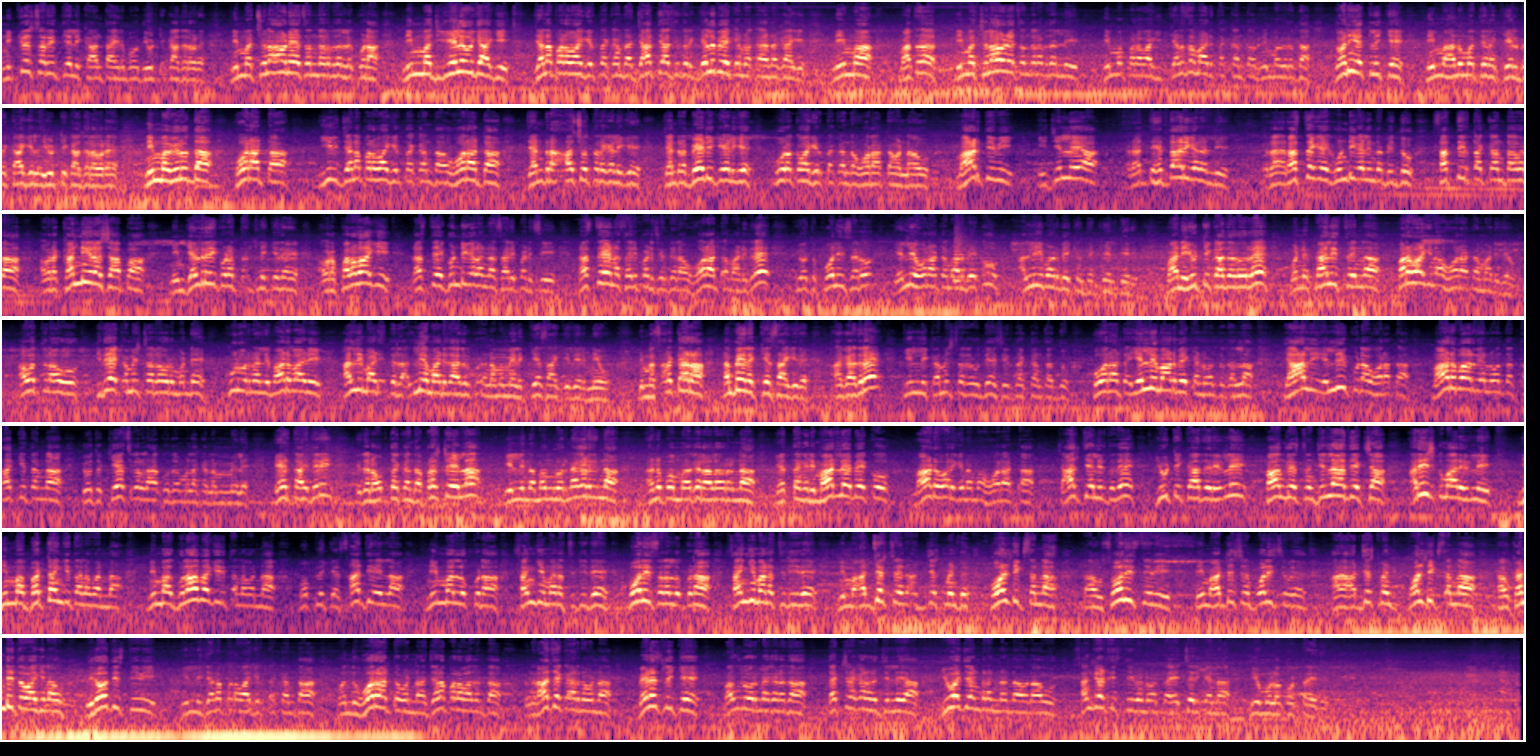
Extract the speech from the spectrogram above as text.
ನಿಕೃಷ್ಟ ರೀತಿಯಲ್ಲಿ ಕಾಣ್ತಾ ಇರ್ಬೋದು. ಯುಟಿ ಖಾದರವರೇ ನಿಮ್ಮ ಚುನಾವಣೆಯ ಸಂದರ್ಭದಲ್ಲೂ ಕೂಡ ನಿಮ್ಮ ಗೆಲುವಿಗಾಗಿ ಜನಪರವಾಗಿರ್ತಕ್ಕಂಥ ಜಾತ್ಯಾತೀತರು ಗೆಲ್ಲಬೇಕೆನ್ನುವ ಕಾರಣಕ್ಕಾಗಿ ನಿಮ್ಮ ಮತ ನಿಮ್ಮ ಚುನಾವಣೆ ಸಂದರ್ಭದಲ್ಲಿ ನಿಮ್ಮ ಪರವಾಗಿ ಕೆಲಸ ಮಾಡಿರ್ತಕ್ಕಂಥವ್ರು ನಿಮ್ಮ ವಿರುದ್ಧ ಧ್ವನಿ ಎತ್ತಲಿಕ್ಕೆ ನಿಮ್ಮ ಅನುಮತಿಯನ್ನು ಕೇಳಬೇಕಾಗಿಲ್ಲ ಯು ಟಿ ಖಾದರ್ ಅವರೇ. ನಿಮ್ಮ ವಿರುದ್ಧ ಹೋರಾಟ, ಈ ಜನಪರವಾಗಿರ್ತಕ್ಕಂಥ ಹೋರಾಟ ಜನರ ಆಶೋತ್ತರಗಳಿಗೆ, ಜನರ ಬೇಡಿಕೆಗಳಿಗೆ ಪೂರಕವಾಗಿರ್ತಕ್ಕಂಥ ಹೋರಾಟವನ್ನು ನಾವು ಮಾಡ್ತೀವಿ. ಈ ಜಿಲ್ಲೆಯ ರದ್ದು ಹೆದ್ದಾರಿಗಳಲ್ಲಿ ರಸ್ತೆಗೆ ಗುಂಡಿಗಳಿಂದ ಬಿದ್ದು ಸತ್ತಿರ್ತಕ್ಕಂಥವರ ಅವರ ಕಣ್ಣೀರ ಶಾಪ ನಿಮ್ಗೆಲ್ಲರಿಗೂ ಕೂಡ ತಟ್ಟಲಿಕ್ಕಿದೆ. ಅವರ ಪರವಾಗಿ ರಸ್ತೆ ಗುಂಡಿಗಳನ್ನು ಸರಿಪಡಿಸಿ, ರಸ್ತೆಯನ್ನು ಸರಿಪಡಿಸಿ ಅಂತ ನಾವು ಹೋರಾಟ ಮಾಡಿದರೆ ಇವತ್ತು ಪೊಲೀಸರು ಎಲ್ಲಿ ಹೋರಾಟ ಮಾಡಬೇಕು, ಅಲ್ಲಿ ಮಾಡಬೇಕು ಅಂತ ಕೇಳ್ತೀರಿ. ಮಾನ್ಯ ಯು ಮೊನ್ನೆ ಪ್ಯಾಲಿಸ್ತೀನ್ನ ಪರವಾಗಿ ನಾವು ಹೋರಾಟ ಮಾಡಿದೆವು. ಅವತ್ತು ನಾವು ಇದೇ ಕಮಿಷನರ್ ಅವರು ಮೊನ್ನೆ ಕೂಳೂರಿನಲ್ಲಿ ಮಾಡಬಾಡಿ ಅಲ್ಲಿ ಮಾಡಿದ್ದಾರೆ ಅಲ್ಲೇ ಮಾಡಿದಾಗಲೂ ಕೂಡ ನಮ್ಮ ಮೇಲೆ ಕೇಸ್ ಹಾಕಿದ್ದೀರಿ ನೀವು. ನಿಮ್ಮ ಸರ್ಕಾರ ನಮ್ಮ ಮೇಲೆ ಕೇಸ್ ಆಗಿದೆ. ಹಾಗಾದ್ರೆ ಇಲ್ಲಿ ಕಮಿಷನರ್ ಉದ್ದೇಶ ಇರತಕ್ಕಂಥದ್ದು ಹೋರಾಟ ಎಲ್ಲಿ ಮಾಡಬೇಕನ್ನುವಂಥದ್ದಲ್ಲ ಯಾಲಿ ಎಲ್ಲಿ ಕೂಡ ಹೋರಾಟ ಮಾಡಬಾರ್ದು ಎನ್ನುವಂಥ ತಾಕೀತನ್ನ ಇವತ್ತು ಕೇಸ್ಗಳನ್ನ ಹಾಕುವುದರ ಮೂಲಕ ನಮ್ಮ ಮೇಲೆ ಹೇಳ್ತಾ ಇದ್ದೀರಿ. ಇದನ್ನು ಒಪ್ತಕ್ಕಂಥ ಪ್ರಶ್ನೆ ಇಲ್ಲ. ಇಲ್ಲಿಂದ ಮಂಗಳೂರು ನಗರದಿಂದ ಅನುಪಮ್ ಅಗರ್ವಾಲ್ ಅವರನ್ನ ಎತ್ತಂಗಡಿ ಮಾಡಲೇಬೇಕು. ಮಾಡುವವರೆಗೆ ನಮ್ಮ ಹೋರಾಟ ಚಾಲ್ತಿಯಲ್ಲಿರ್ತದೆ. ಯು ಟಿ ಖಾದರ್ ಇರಲಿ, ಕಾಂಗ್ರೆಸ್ನ ಜಿಲ್ಲಾಧ್ಯಕ್ಷ ಹರೀಶ್ ಕುಮಾರ್ ಇರಲಿ, ನಿಮ್ಮ ಭಟ್ಟಂಗಿತನವನ್ನು, ನಿಮ್ಮ ಗುಲಾಮಗಿರಿತನವನ್ನು ಒಪ್ಪಲಿಕ್ಕೆ ಸಾಧ್ಯ ಇಲ್ಲ. ನಿಮ್ಮಲ್ಲೂ ಕೂಡ ಸಂಘಿ ಮನಸ್ಥಿತಿ ಇದೆ. ಪೊಲೀಸರಲ್ಲೂ ಕೂಡ ಸಂಘಿ ಮನಸ್ಥಿತಿ ಇದೆ. ನಿಮ್ಮ ಅಡ್ಜಸ್ಟ್ ಅಡ್ಜಸ್ಟ್ಮೆಂಟ್ ಪಾಲಿಟಿಕ್ಸನ್ನು ನಾವು ಸೋಲಿಸ್ತೀವಿ. ನಿಮ್ಮ ಅಡ್ಜಸ್ಟ್ಮೆಂಟ್ ಪೊಲೀಸ್ ಅಡ್ಜಸ್ಟ್ಮೆಂಟ್ ಪಾಲಿಟಿಕ್ಸ್ ಅನ್ನ ನಾವು ಖಂಡಿತವಾಗಿ ನಾವು ವಿರೋಧಿಸ್ತೀವಿ. ಇಲ್ಲಿ ಜನಪರವಾಗಿರ್ತಕ್ಕಂಥ ಒಂದು ಹೋರಾಟವನ್ನ, ಜನಪರವಾದಂಥ ಒಂದು ರಾಜಕಾರಣವನ್ನ ಬೆಳೆಸಲಿಕ್ಕೆ ಮಂಗಳೂರು ನಗರದ ದಕ್ಷಿಣ ಕನ್ನಡ ಜಿಲ್ಲೆಯ ಯುವ ಜನರನ್ನು ನಾವು ನಾವು ಸಂಘಟಿಸ್ತೀವಿ ಅನ್ನುವಂಥ ಎಚ್ಚರಿಕೆಯನ್ನು ಈ ಮೂಲಕ ಕೊಡ್ತಾ ಇದ್ದೇವೆ.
